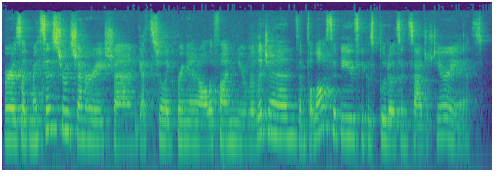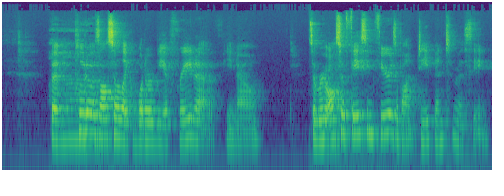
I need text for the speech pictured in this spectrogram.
Whereas like my sister's generation gets to like bring in all the fun new religions and philosophies because Pluto's in Sagittarius. But um. Pluto is also like what are we afraid of, you know? So we're also facing fears about deep intimacy.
